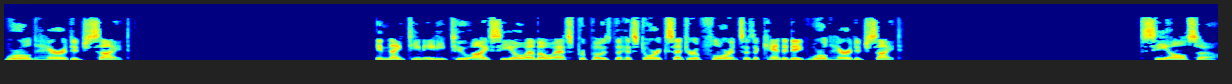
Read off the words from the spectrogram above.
World Heritage Site in 1982 ICOMOS proposed the historic center of Florence as a candidate World Heritage Site. See also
